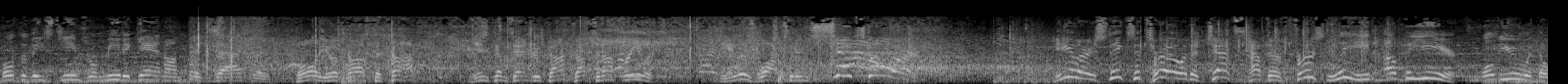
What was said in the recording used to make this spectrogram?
both of these teams will meet again on exactly. Beaulieu across the top. In comes Andrew Copp, drops it off for Ehlers. Ehlers walks it and shoots, score! Ehlers sneaks it through, and the Jets have their first lead of the year. Beaulieu with the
